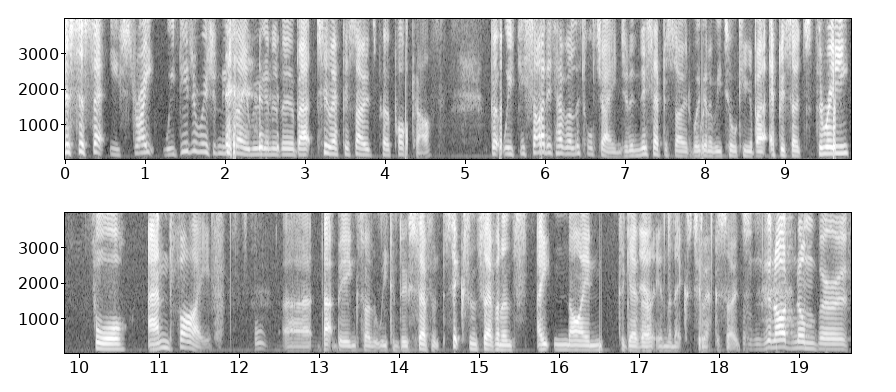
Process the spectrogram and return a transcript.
Just to set you straight, we did originally say we were going to do about two episodes per podcast, but we've decided to have a little change, and in this episode, we're going to be talking about episodes three, four, and five. Uh, that being so that we can do seven, six, and seven, and eight and nine together in the next two episodes. There's an odd number of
